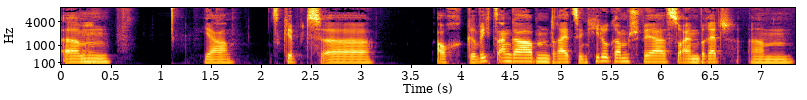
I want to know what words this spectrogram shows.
Ähm, Ja, es gibt äh, auch Gewichtsangaben, 13 Kilogramm schwer ist so ein Brett. Ähm,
